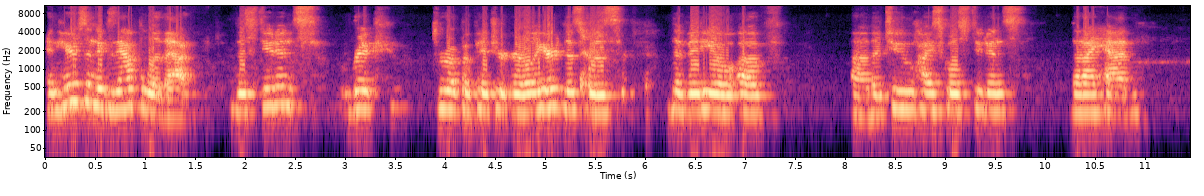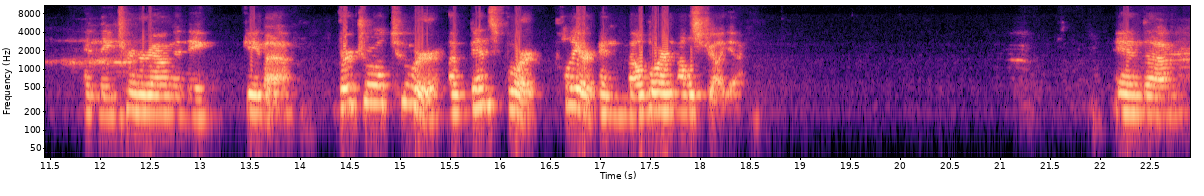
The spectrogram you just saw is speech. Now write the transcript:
And here's an example of that. The students, Rick threw up a picture earlier. This was the video of uh, the two high school students that I had, and they turned around and they gave a virtual tour of Bent's Fort Clare in Melbourne, Australia. And um,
